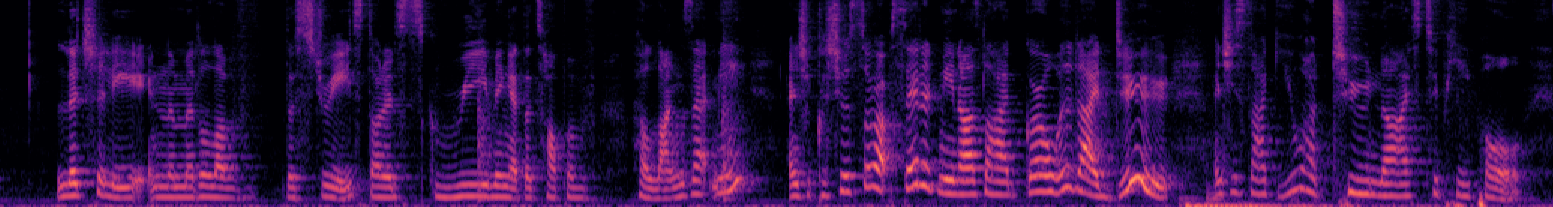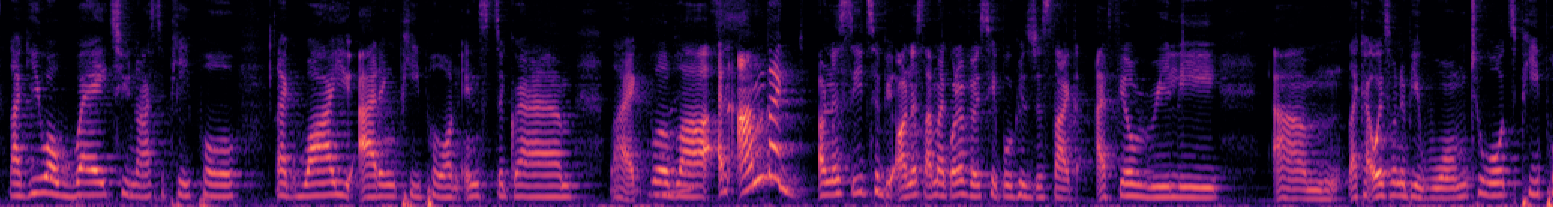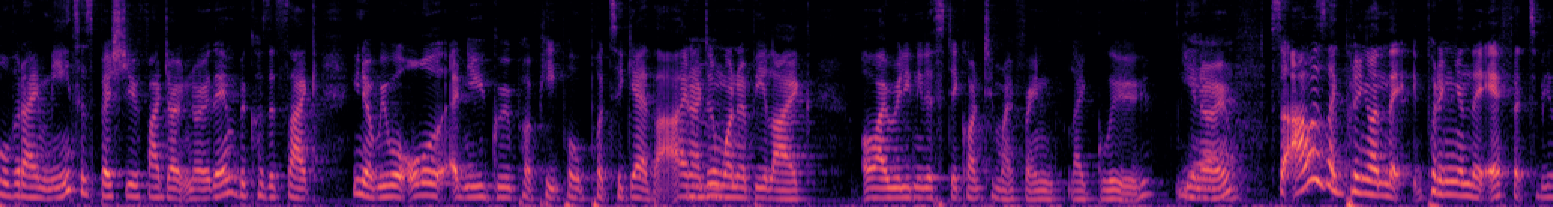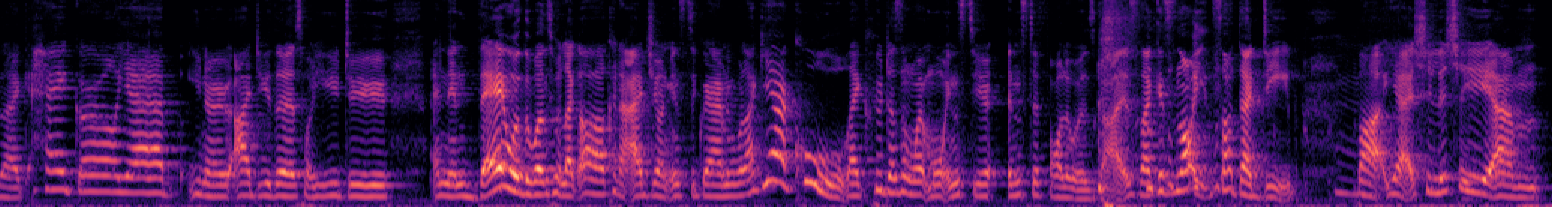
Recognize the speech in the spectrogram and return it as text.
literally in the middle of the street started screaming at the top of her lungs at me. And she, because she was so upset at me, and I was like, "Girl, what did I do?" And she's like, "You are too nice to people. Like, you are way too nice to people. Like, why are you adding people on Instagram? Like, blah blah." And I'm like, honestly, to be honest, I'm like one of those people who's just like, I feel really um, like I always want to be warm towards people that I meet, especially if I don't know them, because it's like, you know, we were all a new group of people put together, and I didn't want to be like, oh, I really need to stick onto my friend like glue, you Yeah. know. So I was like putting on the putting in the effort to be like, hey, girl, yeah, you know, I do this, what do you do? And then they were the ones who were like, oh, can I add you on Instagram? And we're like, yeah, cool. Like, who doesn't want more Insta Insta followers, guys? Like, it's not it's not that deep, but yeah, she literally um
